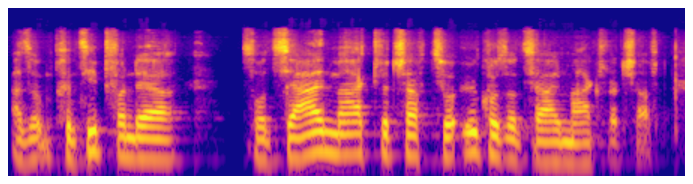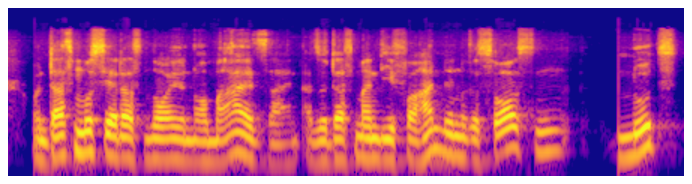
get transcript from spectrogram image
Also im Prinzip von der sozialen Marktwirtschaft zur ökosozialen Marktwirtschaft. Und das muss ja das neue Normal sein. Also, dass man die vorhandenen Ressourcen nutzt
